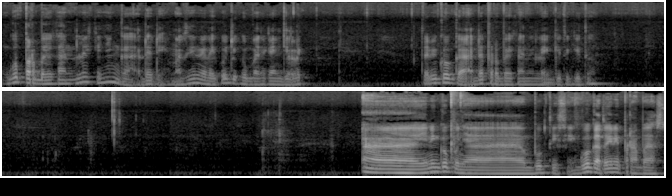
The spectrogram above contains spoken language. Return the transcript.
gue perbaikan nilai kayaknya nggak ada deh. Maksudnya nilai gue juga banyak yang jelek. Tapi gue gak ada perbaikan nilai gitu-gitu. Uh, ini gue punya bukti sih. Gue gak tau ini pernah bahas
